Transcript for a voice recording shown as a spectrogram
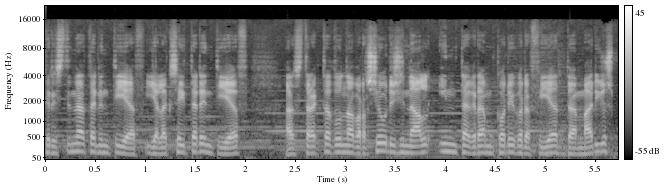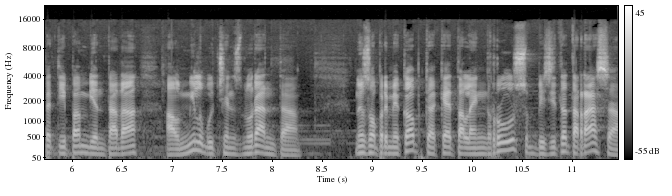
Cristina Terentiev i Alexei Terentiev, es tracta d'una versió original íntegra amb coreografia de Marius Petipa ambientada al 1890. No és el primer cop que aquest elenc rus visita Terrassa.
